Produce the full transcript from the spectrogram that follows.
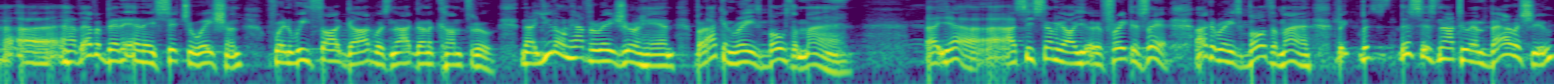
uh, uh have ever been in a situation when we thought God was not going to come through? Now, you don't have to raise your hand, but I can raise both of mine. Uh, yeah, I see some of y'all, you're afraid to say it. I could raise both of mine. But, but, this is not to embarrass you,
